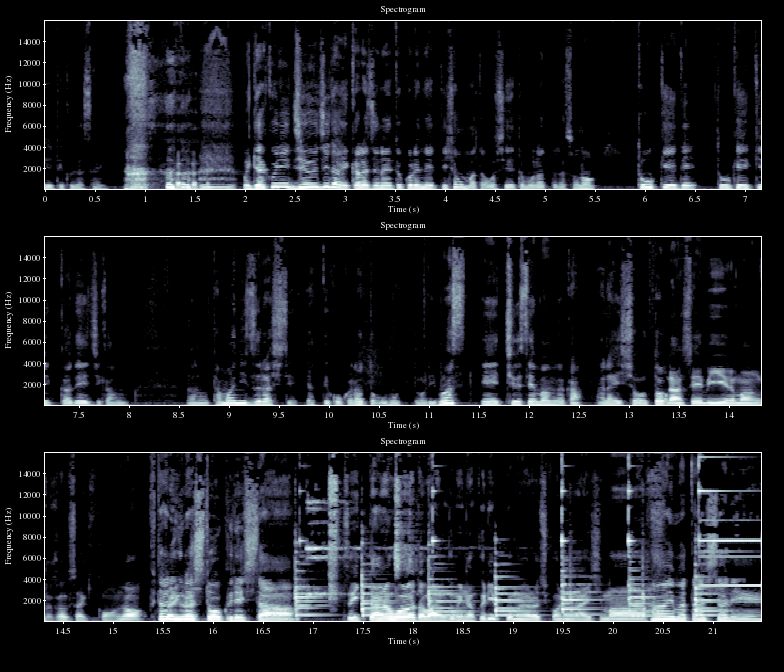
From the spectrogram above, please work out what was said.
えてください。逆に10時台からじゃないとこれねって人もまた教えてもらったらその統計で統計結果で時間あのたまにずらしてやっていこうかなと思っております、えー、中世漫画家新井翔と男性 BL 漫画家うさぎこうの二人暮らしトークでした。ツイッターのフォローと番組のクリップもよろしくお願いします。はいまた明日ね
